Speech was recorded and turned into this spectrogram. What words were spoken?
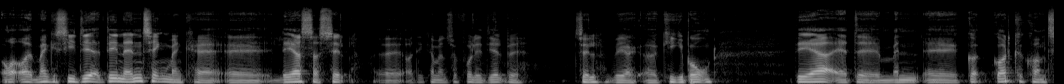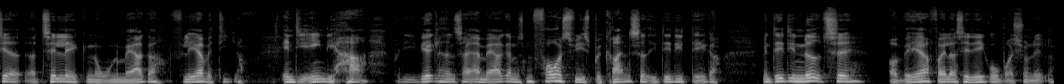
Og, og man kan sige, det er, det er en anden ting, man kan øh, lære sig selv, øh, og det kan man så få lidt hjælp øh, til ved at øh, kigge i bogen. Det er, at øh, man øh, godt kan komme til at tillægge nogle mærker flere værdier, end de egentlig har. Fordi i virkeligheden så er mærkerne sådan forholdsvis begrænset i det, de dækker. Men det er de nødt til at være, for ellers er det ikke operationelle.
